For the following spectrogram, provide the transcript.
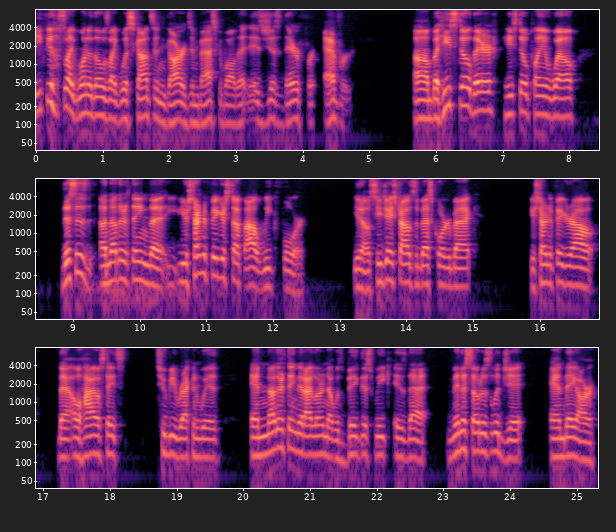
He feels like one of those like Wisconsin guards in basketball that is just there forever. Um, but he's still there. He's still playing well. This is another thing that you're starting to figure stuff out week four. You know, CJ Stroud's the best quarterback. You're starting to figure out that Ohio State's to be reckoned with. And another thing that I learned that was big this week is that Minnesota's legit and they are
